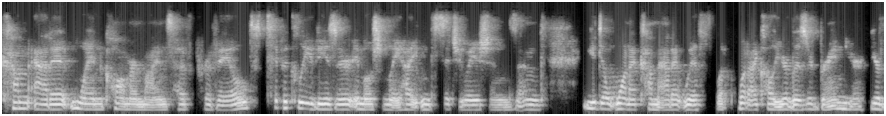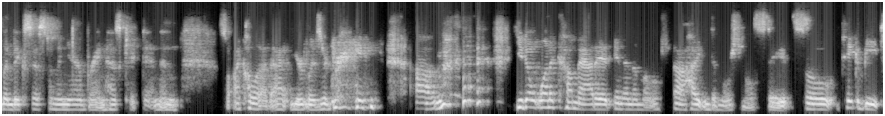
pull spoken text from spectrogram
come at it when calmer minds have prevailed. Typically, these are emotionally heightened situations, and you don't want to come at it with what, what I call your lizard brain, your your limbic system in your brain has kicked in. And so I call that your lizard brain. um, you don't want to come at it in an emo- heightened emotional state. So take a beat,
